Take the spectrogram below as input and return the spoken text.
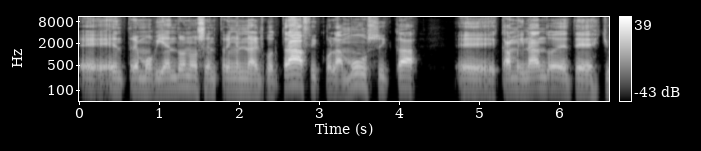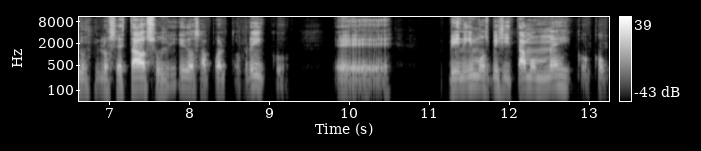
entre moviéndonos entre en el narcotráfico, la música, caminando desde los Estados Unidos a Puerto Rico. Vinimos, visitamos México un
